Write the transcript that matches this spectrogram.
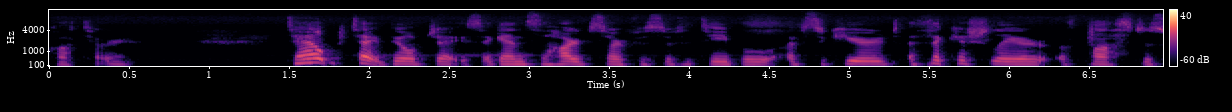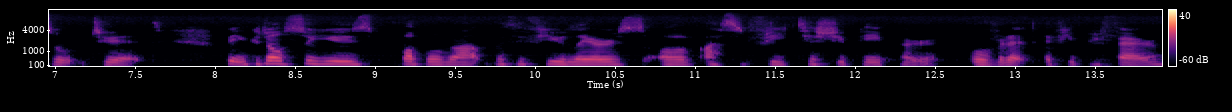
clutter. To help protect the objects against the hard surface of the table, I've secured a thickish layer of plastazote to it, but you could also use bubble wrap with a few layers of acid-free tissue paper over it if you prefer.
